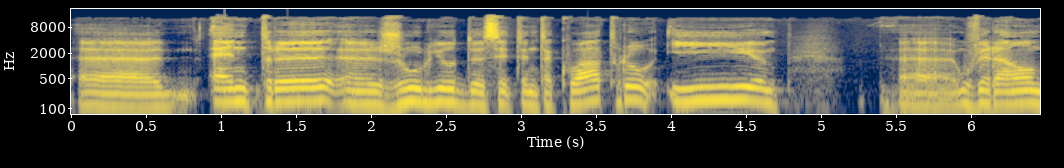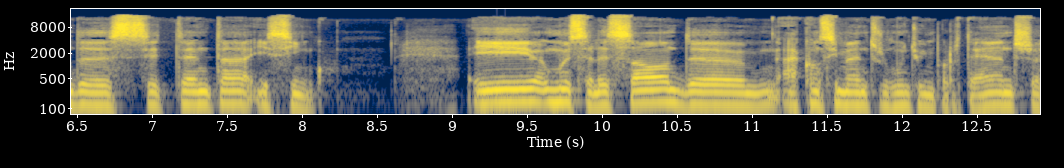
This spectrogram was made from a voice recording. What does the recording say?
Uh, entre uh, julho de 74 e uh, o verão de 75 e uma seleção de acontecimentos muito importantes,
